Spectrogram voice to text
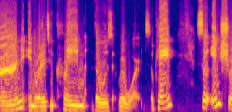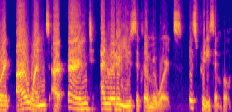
earn in order to claim those rewards. Okay? So in short, R1s are earned and later used to claim rewards. It's pretty simple.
